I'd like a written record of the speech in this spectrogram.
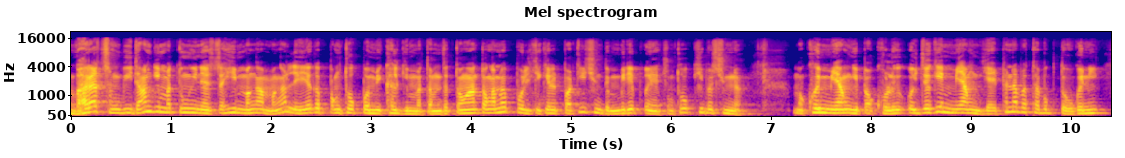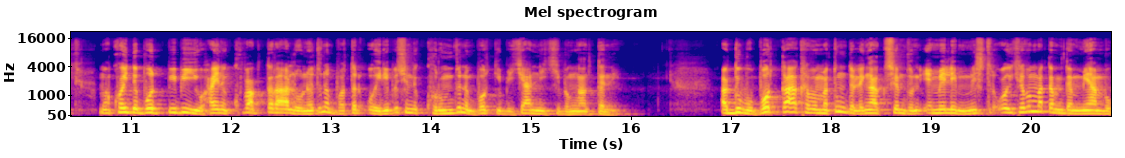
भारत संविधान की मतुंगिना चाही मंगा मंगा लेरगा पंगथोकप मिखल की मतम द तोंगान तोंगान पॉलिटिकल पार्टी सिंग द मिरेप ओइन चोंथोखिबसिंगना मखोय मियांग की पखोल ओइजगे मियांग याइफना बथबुक तोगनी मखोय द वोट पीबीयु हाइन खुबाक तरा लोनदुना भोटर ओइरिबसिंग खुरुमदुना वोट की बिख्या निखिब ngaktani अदुबु वोट का खरब मतुंग द लेंगाक सेमदुन एमएलए मिनिस्टर ओइखरब मतम द मियांबु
